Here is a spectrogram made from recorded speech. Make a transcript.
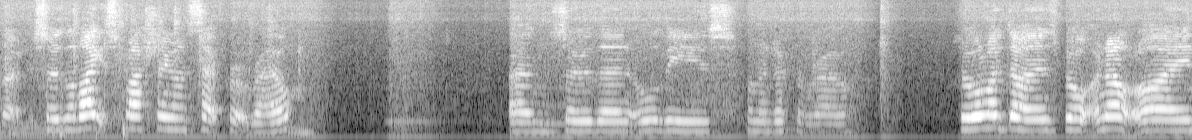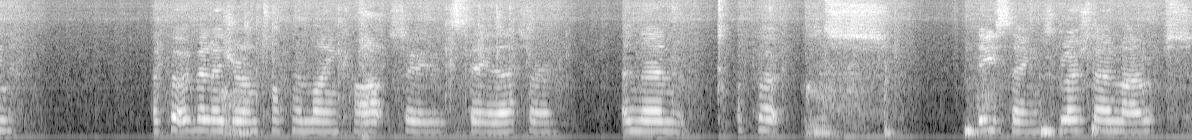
Right. So the light's flashing on a separate rail. And so then all these on a different rail. Is built an outline. I put a villager on top of a minecart so he would stay there. Sorry. And then I put these things, glowstone lamps,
